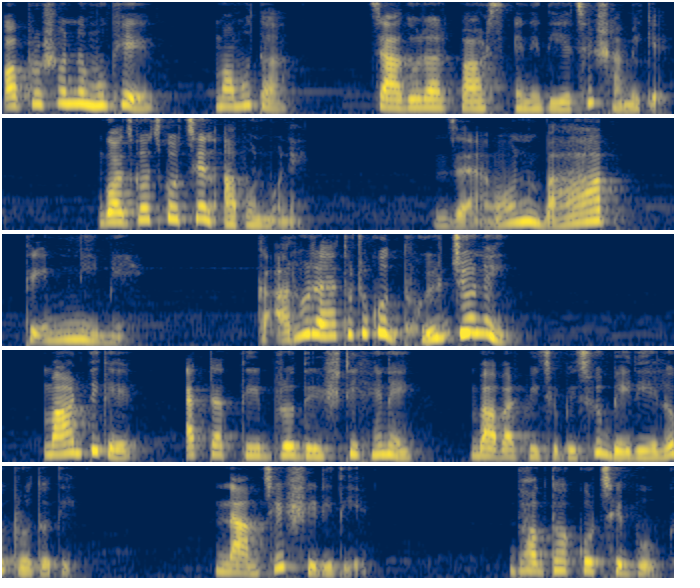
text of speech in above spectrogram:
অপ্রসন্ন মুখে মমতা চাদর আর পার্স এনে দিয়েছে স্বামীকে। গজগজ করছেন আপন মনে। যেমন বাপ, তেমনি মেয়ে। কারুর এতটুকু ধৈর্য নেই? মার দিকে একটা তীব্র দৃষ্টি হেনে বাবার পিছু পিছু বেরিয়ে এলো ব্রততী নামছে সিঁড়ি দিয়ে। ধকধক করছে বুক।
